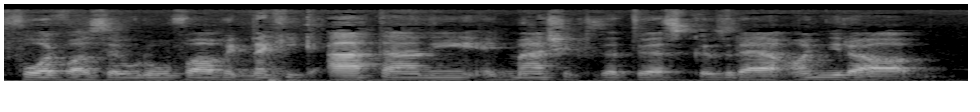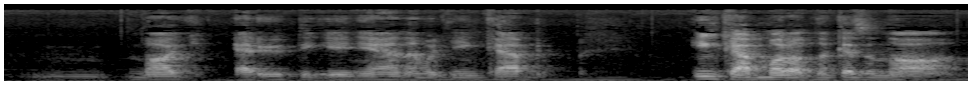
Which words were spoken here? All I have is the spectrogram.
forva az euróval, hogy nekik átállni egy másik fizetőeszközre annyira nagy erőt igényelne, hogy inkább, inkább maradnak ezen a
